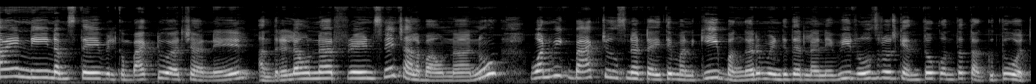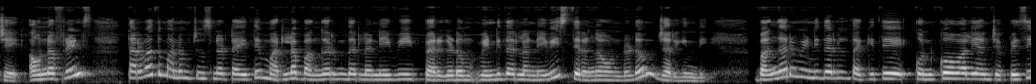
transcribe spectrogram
hi అండి నమస్తే welcome back to our channel. అందరు ఎలా ఉన్నారు ఫ్రెండ్స్? నేను చాలా బాగున్నాను. వన్ వీక్ బ్యాక్ చూసినట్టయితే మనకి బంగారం వెండి ధరలు అనేవి రోజు రోజుకి ఎంతో కొంత తగ్గుతూ వచ్చాయి. అవునా ఫ్రెండ్స్? తర్వాత మనం చూసినట్టయితే మరలా బంగారం ధరలు అనేవి పెరగడం వెండి ధరలు అనేవి స్థిరంగా ఉండడం జరిగింది. బంగారం వెండి ధరలు తగ్గితే కొనుక్కోవాలి అని చెప్పేసి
